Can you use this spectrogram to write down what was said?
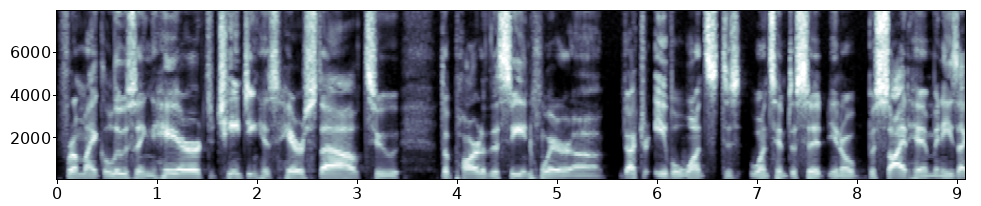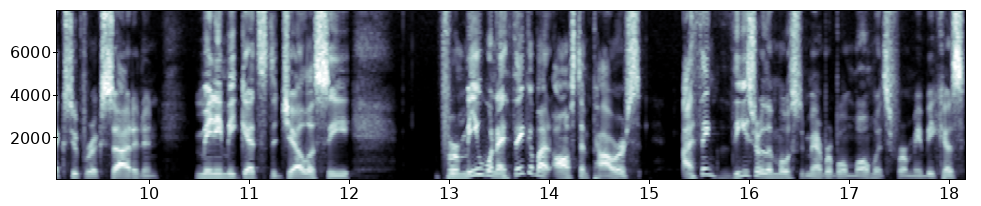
from like losing hair to changing his hairstyle to the part of the scene where uh, Doctor Evil wants to wants him to sit, you know, beside him, and he's like super excited, and Mini Me gets the jealousy. For me, when I think about Austin Powers, I think these are the most memorable moments for me because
